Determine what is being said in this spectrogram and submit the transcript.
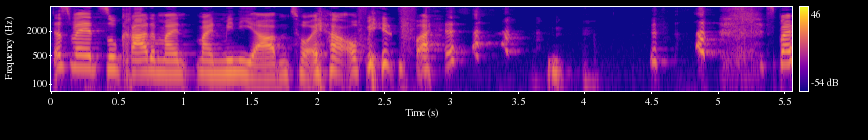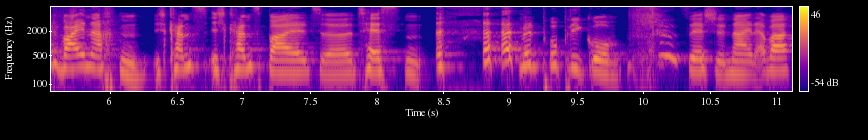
das wäre jetzt so gerade mein, mein Mini-Abenteuer auf jeden Fall. Ist bald Weihnachten. Ich kann's, ich kann's bald äh, testen mit Publikum. Sehr schön. Nein, aber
